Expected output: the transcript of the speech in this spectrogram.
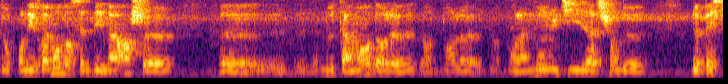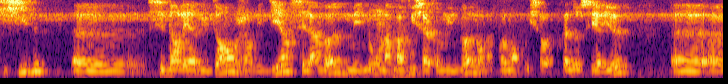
donc on est vraiment dans cette démarche, notamment dans, le, dans, le, dans la non-utilisation de, de pesticides. Euh, c'est dans l'air du temps, j'ai envie de dire, c'est la mode, mais nous, on n'a pas mhm. pris ça comme une mode, on a vraiment pris ça très au sérieux euh,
